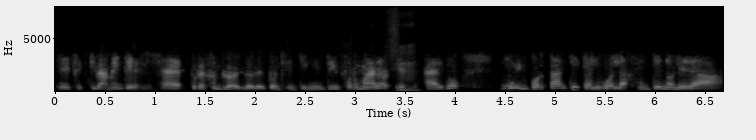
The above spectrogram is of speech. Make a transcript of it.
Efectivamente, por ejemplo, lo del consentimiento informado es algo muy importante que al igual la gente no le da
